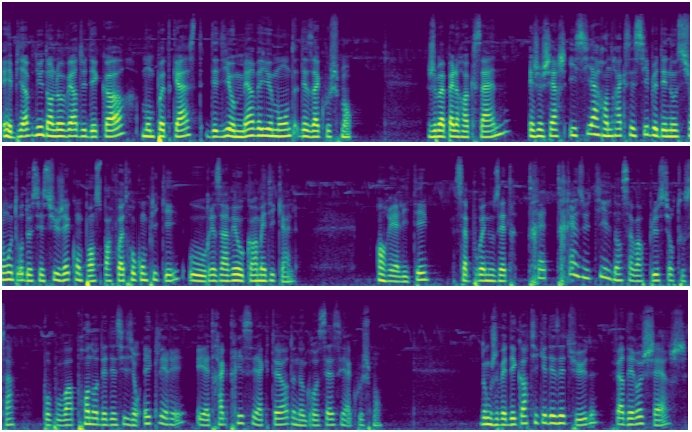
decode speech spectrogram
et bienvenue dans l'Auvers du décor, mon podcast dédié au merveilleux monde des accouchements. Je m'appelle Roxane et je cherche ici à rendre accessibles des notions autour de ces sujets qu'on pense parfois trop compliqués ou réservés au corps médical. En réalité, ça pourrait nous être très très utile d'en savoir plus sur tout ça pour pouvoir prendre des décisions éclairées et être actrices et acteurs de nos grossesses et accouchements. Donc je vais décortiquer des études, faire des recherches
